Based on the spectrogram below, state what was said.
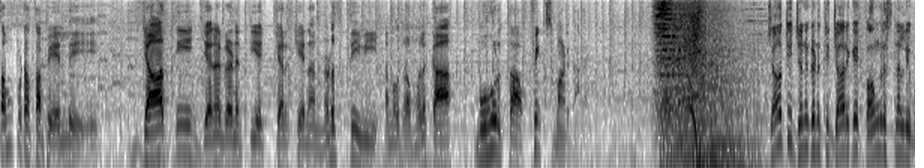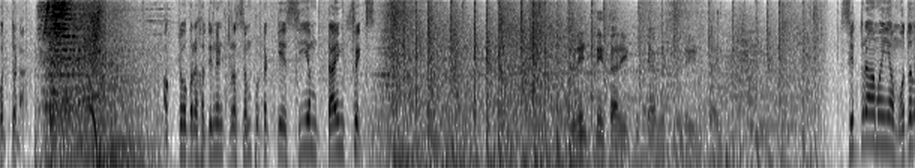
ಸಂಪುಟ ಸಭೆಯಲ್ಲಿ ಜಾತಿ ಜನಗಣತಿಯ ಚರ್ಚೆಯನ್ನು ನಡೆಸ್ತೀವಿ ಅನ್ನೋದರ ಮೂಲಕ ಮುಹೂರ್ತ ಫಿಕ್ಸ್ ಮಾಡಿದ್ದಾರೆ. ಜಾತಿ ಜನಗಣತಿ ಜಾರಿಗೆ ಕಾಂಗ್ರೆಸ್ನಲ್ಲಿ ಒತ್ತಡ. ಅಕ್ಟೋಬರ್ ಹದಿನೆಂಟರ ಸಂಪುಟಕ್ಕೆ ಸಿಎಂ ಟೈಮ್ ಫಿಕ್ಸ್. ಹದಿನೆಂಟನೇ ತಾರೀಕು ಕ್ಯಾಬಿನೆಟ್ ಇಡ್ತಾ ಸಿದ್ದರಾಮಯ್ಯ ಮೊದಲ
